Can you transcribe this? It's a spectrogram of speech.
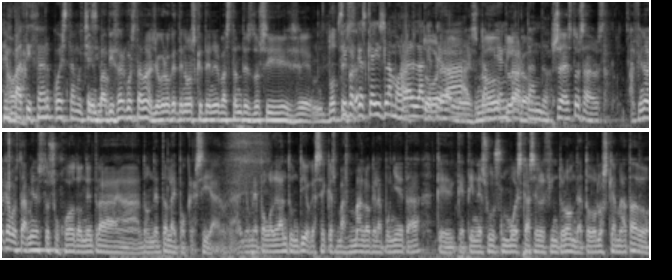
Empatizar cuesta muchísimo. Empatizar cuesta más. Yo creo que tenemos que tener bastantes dosis, eh, dotes Sí, porque es que ahí es la moral la que te va ¿no? también Claro. O sea, esto es, al fin y al cabo también esto es un juego donde entra, donde entra la hipocresía. O sea, yo me pongo delante un tío que sé que es más malo que la puñeta, que, que tiene sus muescas en el cinturón de a todos los que ha matado,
